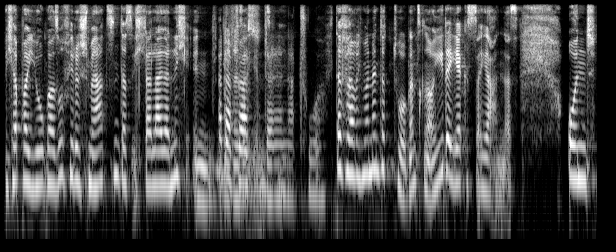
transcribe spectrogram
Ich habe bei Yoga so viele Schmerzen, dass ich da leider nicht in ja, dafür Resilienz hast du deine Natur. Dafür habe ich meine Natur, ganz genau. Jeder Jack ist da ja anders. Und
